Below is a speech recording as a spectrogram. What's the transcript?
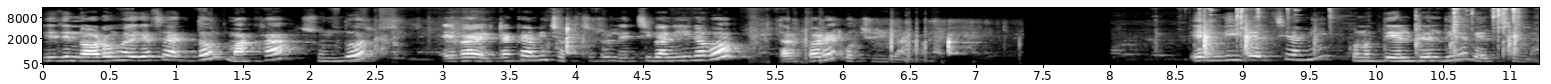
এই যে নরম হয়ে গেছে একদম, মাখা সুন্দর। এবার এটাকে আমি ছোট ছোট লেচি বানিয়ে নেব, তারপরে কচুরি বানাবো। এমনি বেলছি আমি, কোনো তেল টেল দিয়ে বেলছি না।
